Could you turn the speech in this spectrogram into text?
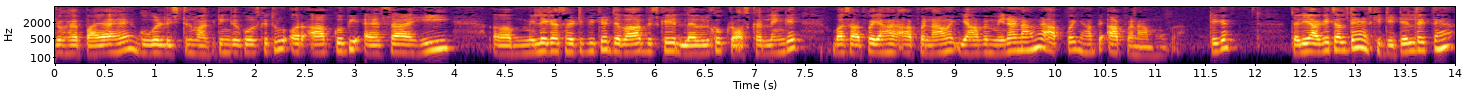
जो है पाया है गूगल डिजिटल मार्केटिंग के कोर्स के थ्रू और आपको भी ऐसा ही मिलेगा सर्टिफिकेट जब आप इसके लेवल को क्रॉस कर लेंगे। बस आपका यहाँ, आपका नाम है, यहाँ पे मेरा नाम है, आपका, यहाँ पे आपका नाम होगा। ठीक है? चलिए आगे चलते हैं, इसकी डिटेल देखते हैं।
